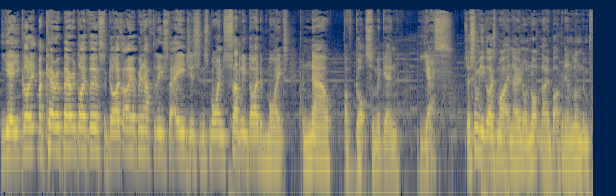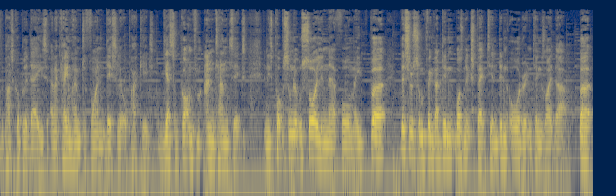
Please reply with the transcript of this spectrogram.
Yeah, you got it, my Carebara Diversa guys. I have been after these for ages since mine sadly died of mites and now I've got some again. Yes. So some of you guys might have known or not known, but I've been in London for the past couple of days and I came home to find this little package. Yes, I've got them from Ant Antics and he's put some little soil in there for me, but this was something I didn't wasn't expecting, didn't order it and things like that but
